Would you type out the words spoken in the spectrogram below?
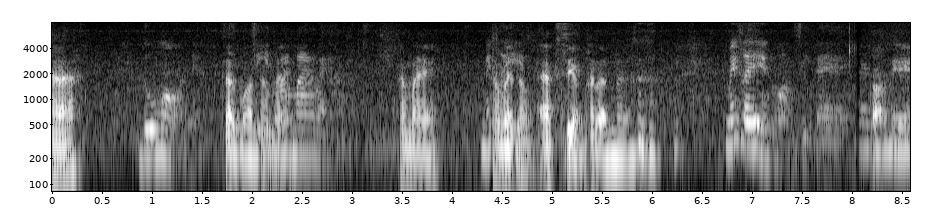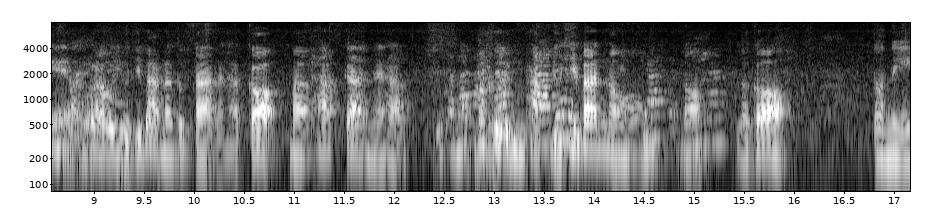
ฮะ ดูหมอนเนี่ยจัดหมอนทำไม จีนมากๆเลยค่ะ ทำไมไม่ทำเคไมยเห็ต้อนงแอบเสียงขนาดนั้น ไม่เคยเห็นหมอนสีแดงตอนนี้เราอยู่ที่บ้านนาตุกตานะครับ ก็มาพักกันนะครับ เมื่อคืนพักอยู่ที่บ้านน้องเนาะ แล้วก็ตอนนี้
